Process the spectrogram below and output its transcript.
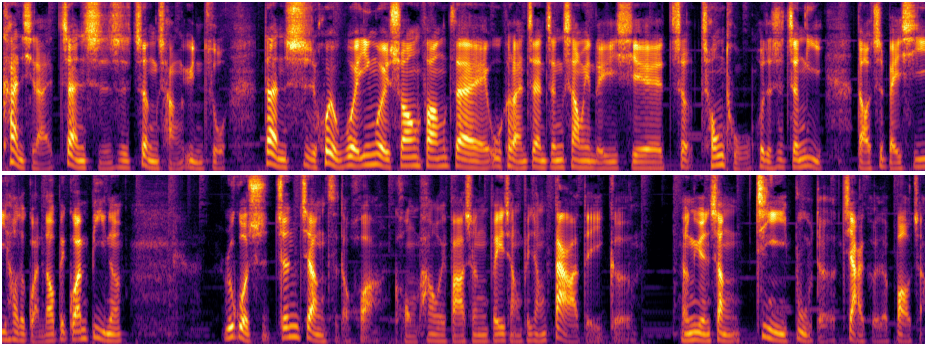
看起来暂时是正常运作，但是会不会因为双方在乌克兰战争上面的一些争冲突或者是争议，导致北溪一号的管道被关闭呢？如果是真这样子的话，恐怕会发生非常非常大的一个能源上进一步的价格的暴涨。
